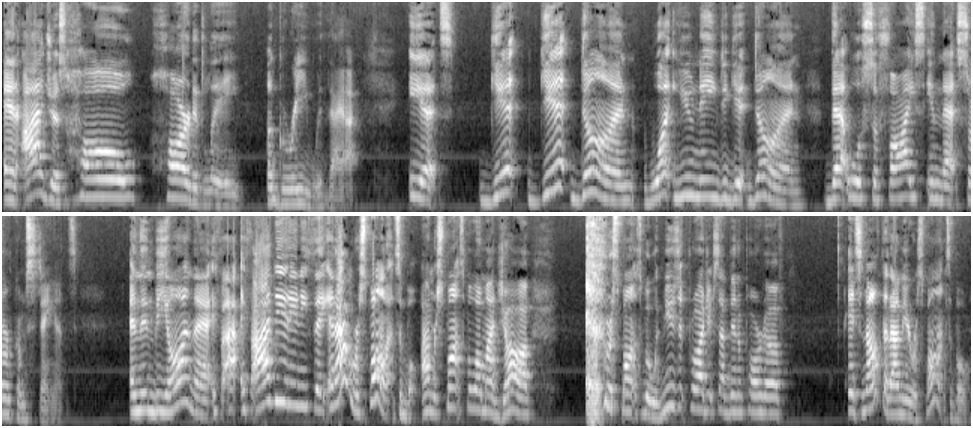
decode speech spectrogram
And I just wholeheartedly agree with that. It's get get done what you need to get done that will suffice in that circumstance. And then beyond that, if I if I did anything and I'm responsible, I'm responsible on my job responsible with music projects I've been a part of. It's not that I'm irresponsible,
